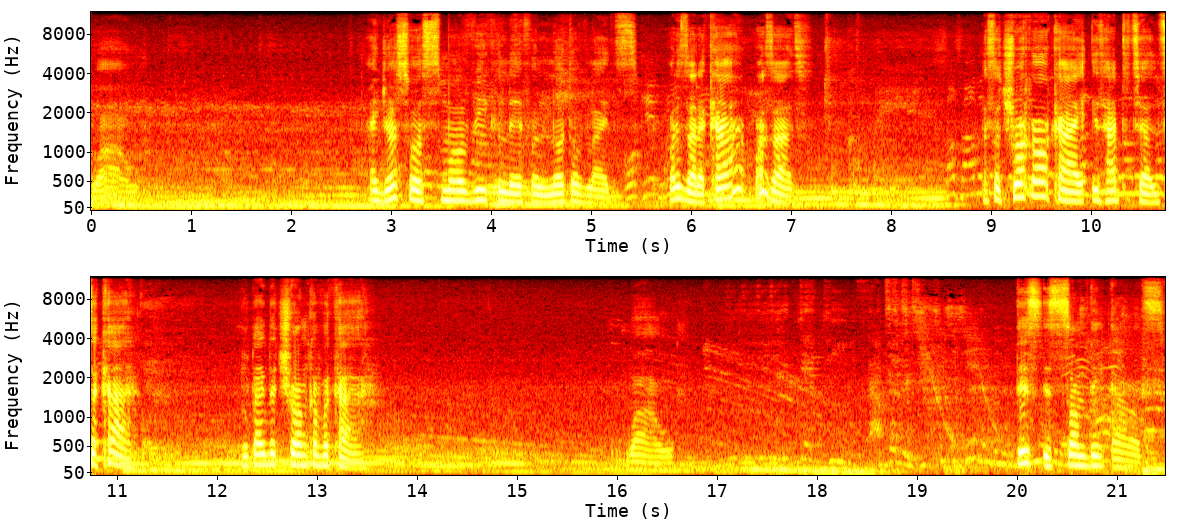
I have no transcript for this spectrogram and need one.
Wow. I just saw a small vehicle there for a lot of lights. What is that a car? What's that? It's a truck or a car? It's hard to tell. It's a car. Look like the trunk of a car wow this is something else.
